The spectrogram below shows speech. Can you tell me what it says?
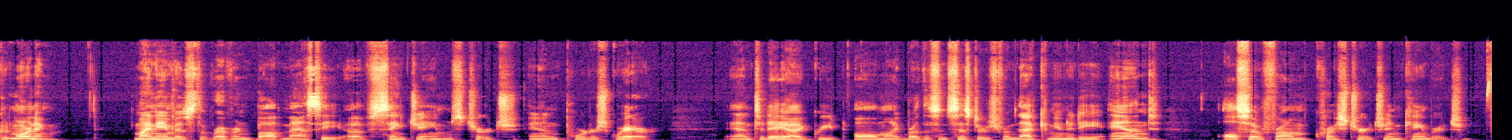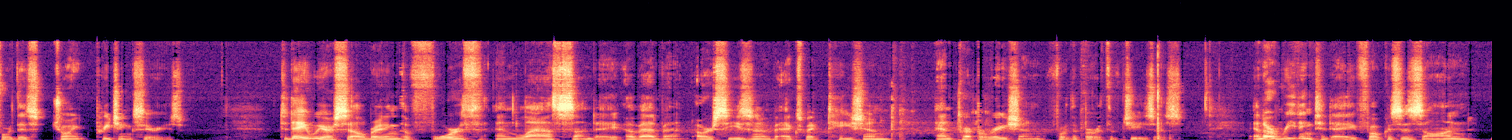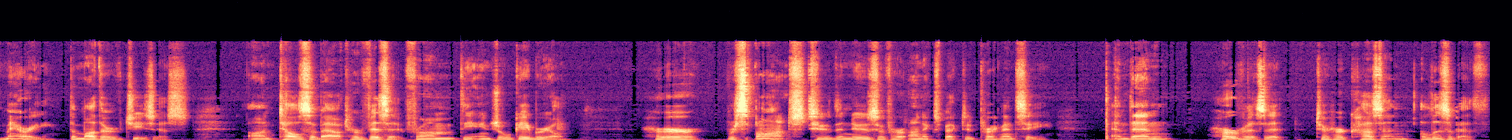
Good morning. My name is the Reverend Bob Massey of St. James Church in Porter Square. And today I greet all my brothers and sisters from that community and also from Christ Church in Cambridge for this joint preaching series. Today we are celebrating the fourth and last Sunday of Advent, our season of expectation and preparation for the birth of Jesus. And our reading today focuses on Mary, the mother of Jesus, on tells about her visit from the angel Gabriel, her response to the news of her unexpected pregnancy, and then her visit to her cousin Elizabeth.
